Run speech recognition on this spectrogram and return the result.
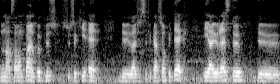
Nous n'en savons pas un peu plus sur ce qui est de la justification peut-être. Il y a eu reste de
